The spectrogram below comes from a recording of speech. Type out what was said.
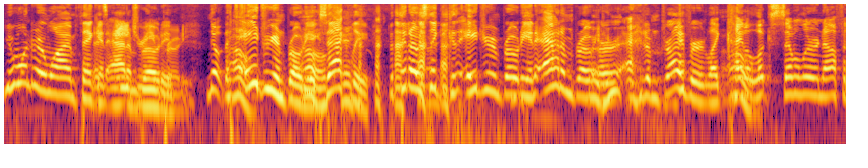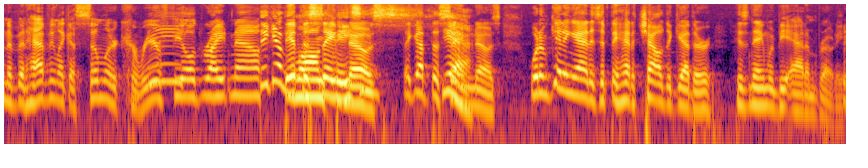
You're wondering why I'm thinking That's Adam Adrien Brody. Brody. No, that's Oh. Adrien Brody, Oh, okay. exactly. But then I was thinking, because Adrien Brody and Adam Brody, or Adam Driver, like kind Oh. of look similar enough and have been having like a similar career field right now. they got have long the same faces. nose. They got the Yeah. same nose. What I'm getting at is if they had a child together, his name would be Adam Brody.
